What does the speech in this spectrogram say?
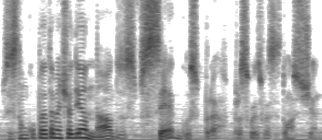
vocês estão completamente alienados, cegos para as coisas que vocês estão assistindo.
